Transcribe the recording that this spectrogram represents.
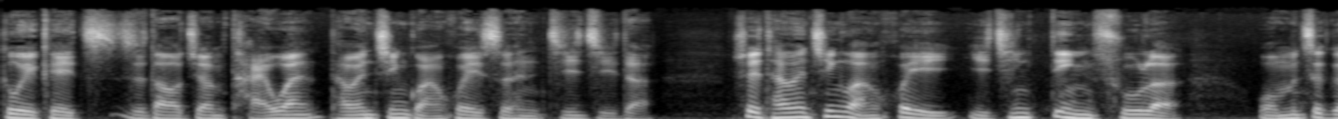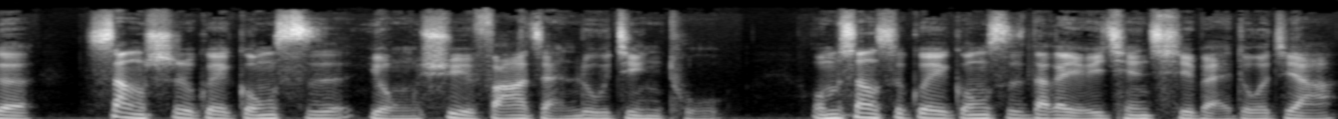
各位可以知道，像台湾台湾经管会是很积极的，所以台湾经管会已经定出了我们这个。上市贵公司永续发展路径图，我们上市贵公司大概有一千七百多家，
